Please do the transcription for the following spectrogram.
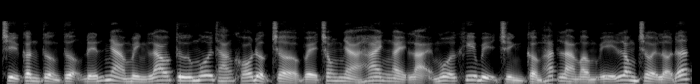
Chỉ cần tưởng tượng đến nhà mình lao tứ mỗi tháng khó được trở về trong nhà hai ngày lại mỗi khi bị trình cầm hát làm ầm ĩ long trời lở đất,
